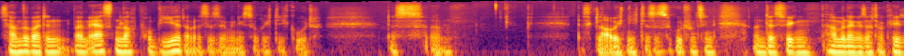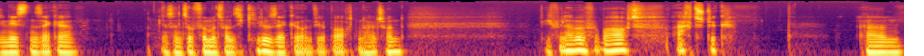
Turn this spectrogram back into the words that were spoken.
Das haben wir bei den, beim ersten Loch probiert, aber das ist irgendwie nicht so richtig gut. Das, ähm, das glaube ich nicht, dass es so gut funktioniert. Und deswegen haben wir dann gesagt, okay, die nächsten Säcke, das sind so 25 Kilo Säcke und wir brauchten halt schon wie viel haben wir verbraucht? Acht Stück. Ähm,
